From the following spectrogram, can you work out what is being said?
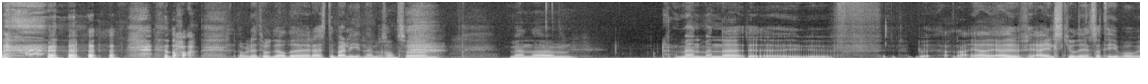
da, da ville jeg tro de hadde reist til Berlin eller noe sånt. Så, men um, men, men eh, nei, jeg, jeg, jeg elsker jo det initiativet. Og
